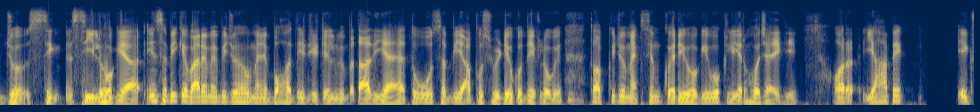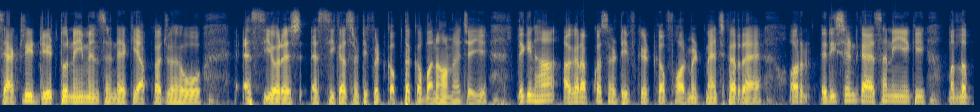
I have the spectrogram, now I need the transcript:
जो सील हो गया इन सभी के बारे में भी जो है वो मैंने बहुत ही डिटेल में बता दिया है तो वो सब भी आप उस वीडियो को देख लोगे तो आपकी जो मैक्सिमम क्वेरी होगी वो क्लियर हो जाएगी। और यहाँ पे एग्जैक्टली डेट तो नहीं मैंसन है कि आपका जो है वो एस और एस का सर्टिफिकेट कब तक का बना होना चाहिए। लेकिन हाँ अगर आपका सर्टिफिकेट का फॉर्मेट मैच कर रहा है, और रिसेंट का ऐसा नहीं है कि मतलब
